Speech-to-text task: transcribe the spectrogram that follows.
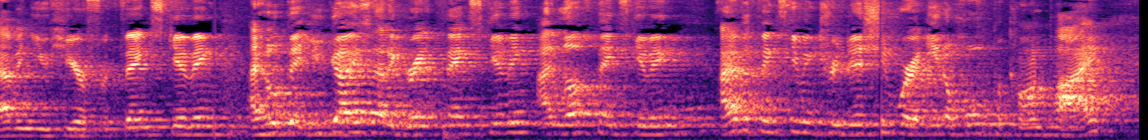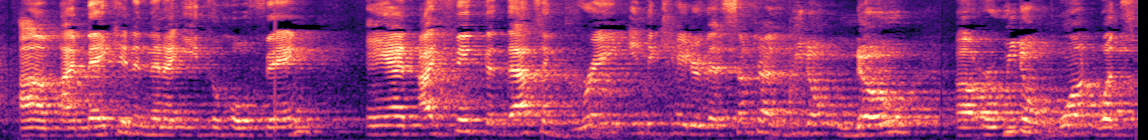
having you here for Thanksgiving. I hope that you guys had a great Thanksgiving. I love Thanksgiving. I have a Thanksgiving tradition where I eat a whole pecan pie. Um, I make it and then I eat the whole thing. And I think that that's a great indicator that sometimes we don't know uh, or we don't want what's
